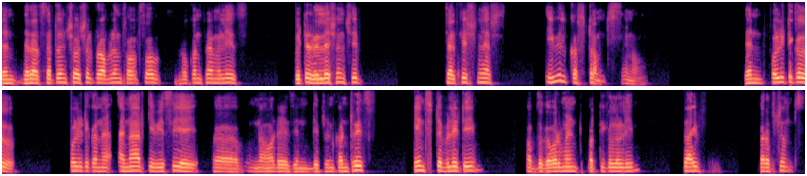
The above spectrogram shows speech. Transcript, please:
Then there are certain social problems also, broken families, bitter relationship, selfishness, evil customs, you know. Then political political anarchy we see uh, nowadays in different countries, instability of the government, particularly strife, corruptions.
